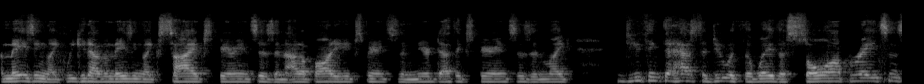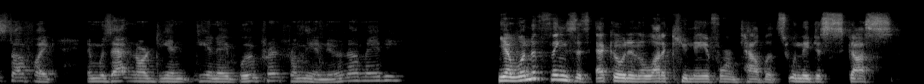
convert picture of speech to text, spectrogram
amazing like we could have amazing like psi experiences and out of body experiences and near death experiences? And like do you think that has to do with the way the soul operates and stuff? Like and was that in our dna blueprint from the anuna maybe yeah, one of the things that's echoed in a lot of cuneiform tablets when they discuss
